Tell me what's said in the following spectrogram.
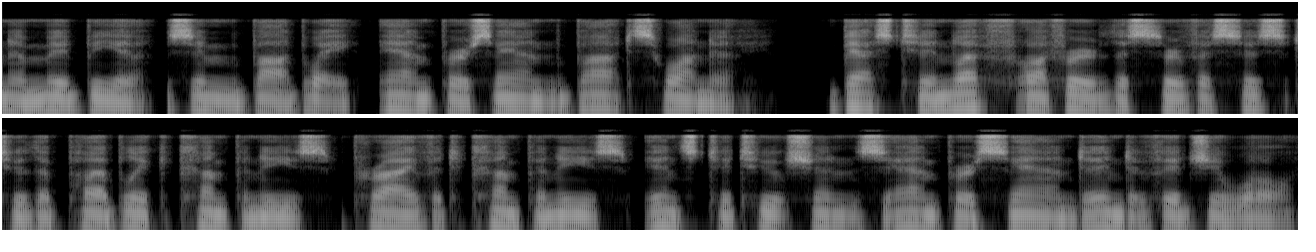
Namibia, Zimbabwe, Ampersand, Botswana. Best enough offer the services to the public companies, private companies, institutions, ampersand individual.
